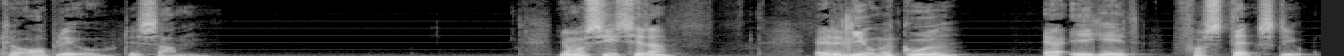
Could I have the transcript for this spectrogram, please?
kan opleve det samme. Jeg må sige til dig, at et liv med Gud er ikke et forstandsliv,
